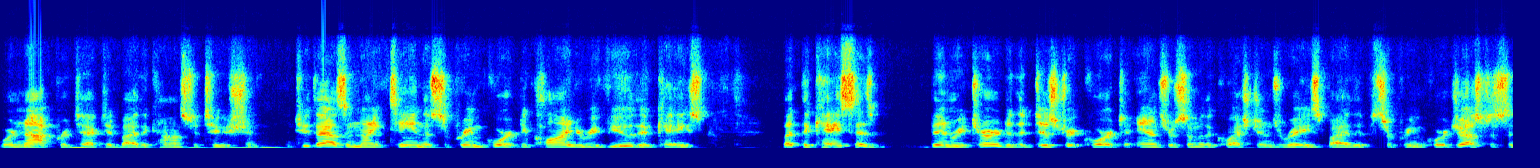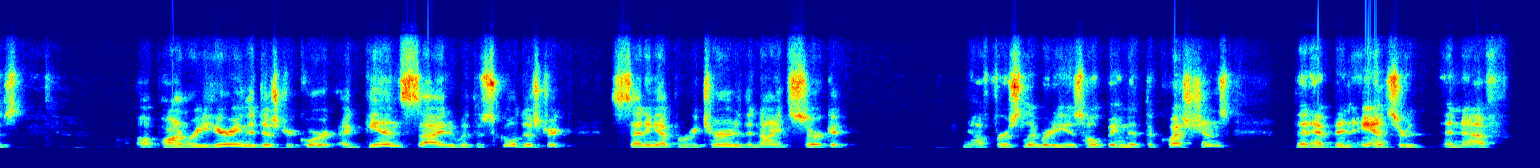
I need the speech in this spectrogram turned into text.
were not protected by the Constitution. In 2019, the Supreme Court declined to review the case, but the case has been returned to the district court to answer some of the questions raised by the Supreme Court justices. Upon rehearing, the district court again sided with the school district, setting up a return to the Ninth Circuit. Now, First Liberty is hoping that the questions that have been answered enough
